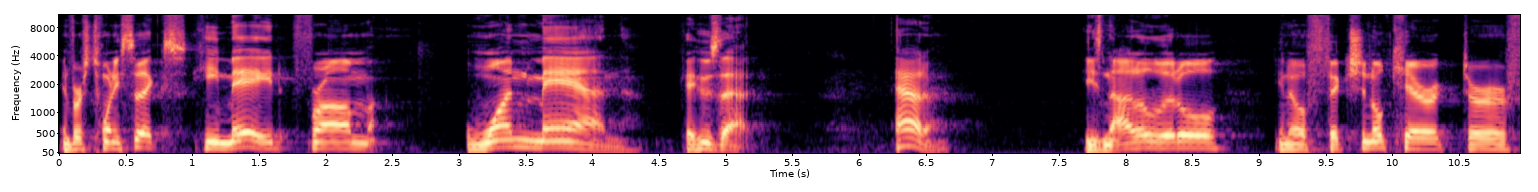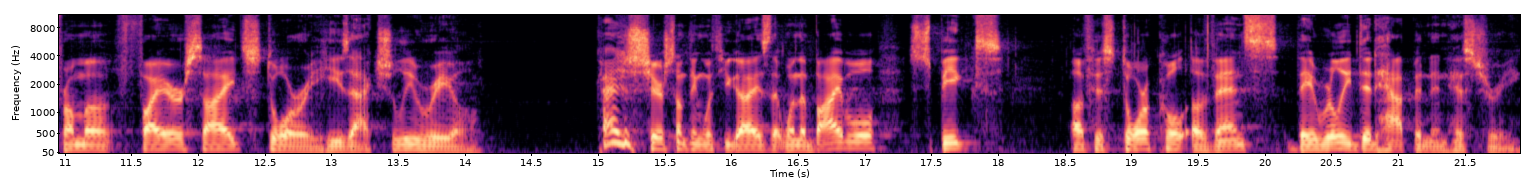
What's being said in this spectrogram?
in verse 26, He made from one man. Okay, who's that? Adam. He's not a little, you know, fictional character from a fireside story. He's actually real. Can I just share something with you guys that when the Bible speaks of historical events, they really did happen in history.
